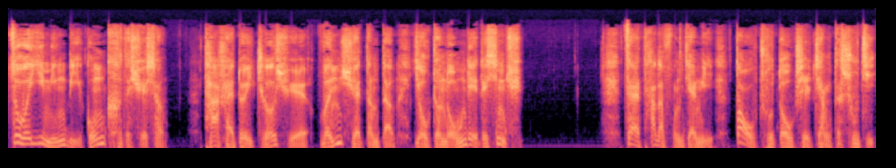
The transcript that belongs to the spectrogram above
作为一名理工科的学生，他还对哲学、文学等等有着浓烈的兴趣。在他的房间里，到处都是这样的书籍。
